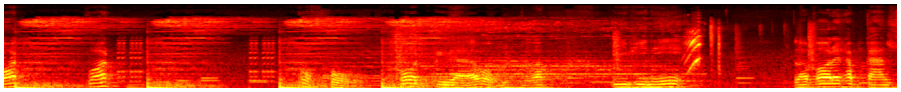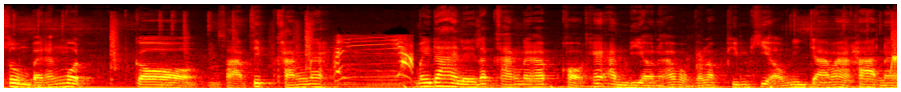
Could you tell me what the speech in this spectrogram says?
วอตวอตโอ้โหโคตรเกลือครับผมนะครับ EP นี้ เราก็ได้ทำการซุ่มไปทั้งหมดก็ 30 ครั้งนะ ไม่ได้เลยสักครั้งนะครับ ขอแค่อันเดียวนะครับผมสำหรับพิมพ์เขียวนินจามหาธาตุนะ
